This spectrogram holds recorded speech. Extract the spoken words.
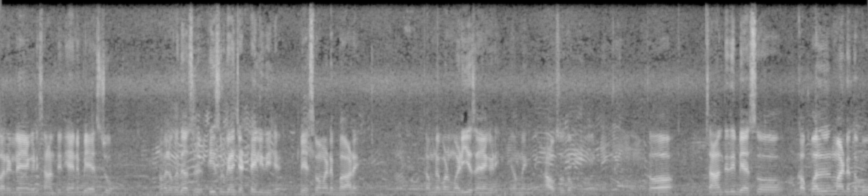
એકવાર એટલે અહીંયા આગળ શાંતિથી આવીને બેસજો. અમે લોકો દસ ત્રીસ રૂપિયાની ચટ્ટાઈ લીધી છે. બેસવા માટે ભાડે. તમને પણ મળીએ છે અહીંયા આગળ. અમે આવશો તો. તો શાંતિથી બેસો. કપલ માટે તો બહુ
